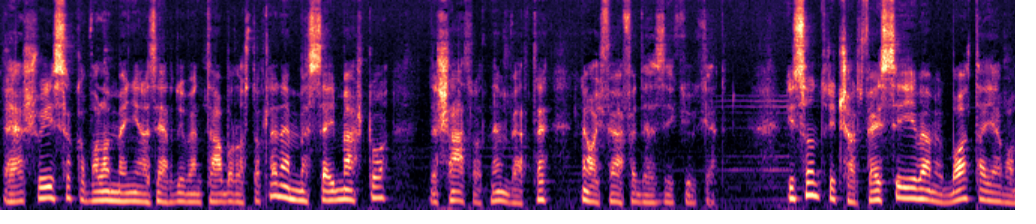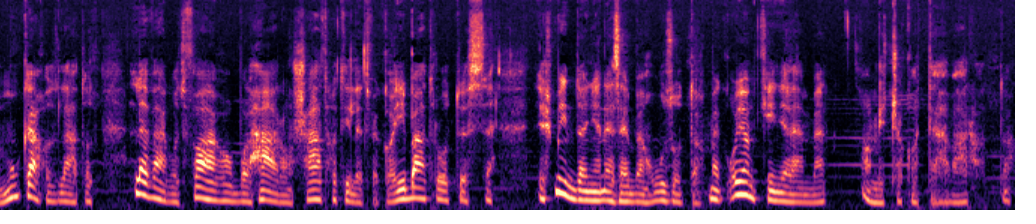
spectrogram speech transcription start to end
Első éjszaka valamennyien az erdőben táboroztak le, nem messze egymástól, de sátrat nem verte, nehogy felfedezzék őket. Viszont Richard fejszéjével meg baltájával munkához látott, levágott faágokból három sátrat, illetve kaibát rót össze, és mindannyian ezekben húzódtak meg olyan kényelemben, amit csak ott elvárhatta.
